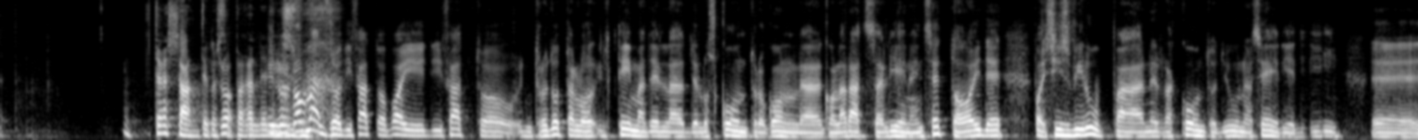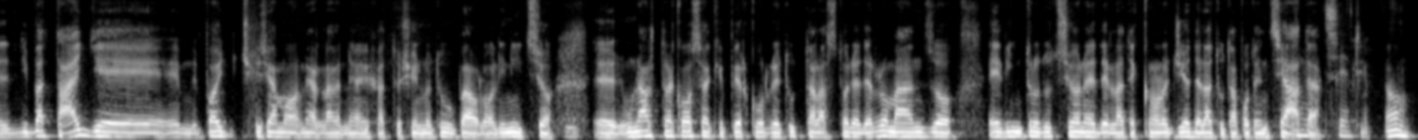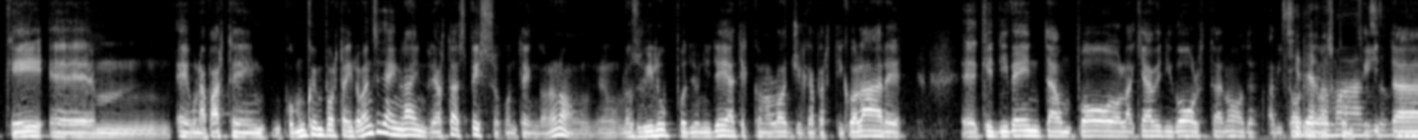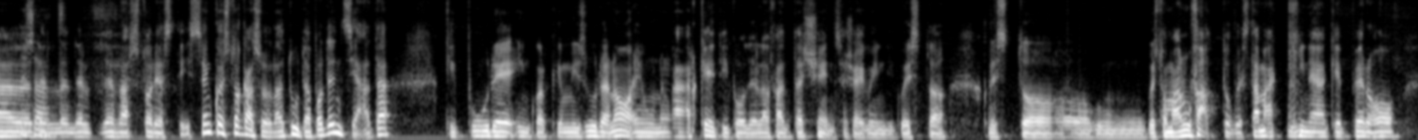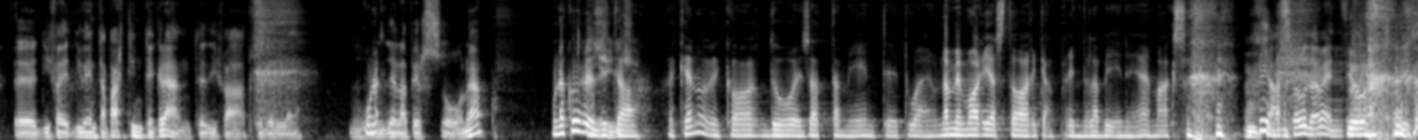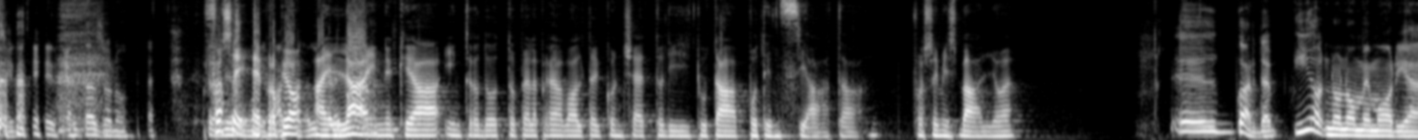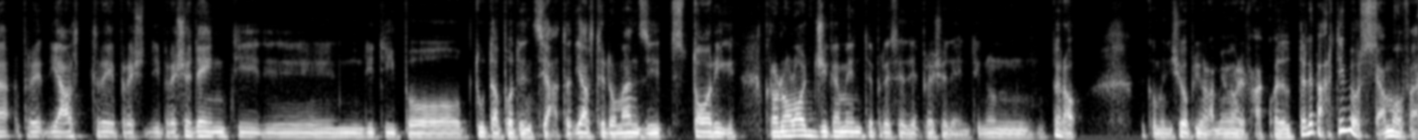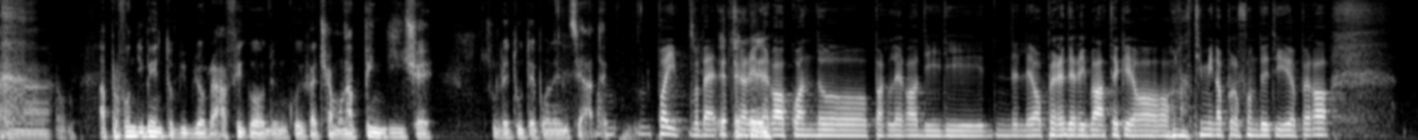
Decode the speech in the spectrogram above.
Interessante questo parallelismo. Il romanzo di fatto poi di fatto introdotto lo, il tema della, dello scontro con la, con la, razza aliena insettoide, poi si sviluppa nel racconto di una serie di eh, di battaglie, ehm, poi ci siamo, ne, ne hai fatto cenno tu Paolo all'inizio, mm. eh, un'altra cosa che percorre tutta la storia del romanzo è l'introduzione della tecnologia della tuta potenziata, mm, sì. no? che ehm, è una parte comunque importante. I romanzi di Heinlein in realtà spesso contengono no? lo sviluppo di un'idea tecnologica particolare eh, che diventa un po' la chiave di volta no, della vittoria sì, della romanzo. sconfitta esatto. del, del, della storia stessa. In questo caso la tuta potenziata che pure in qualche misura no, è un archetipo della fantascienza, cioè quindi questo, questo, questo manufatto, questa macchina mm. che però eh, diventa parte integrante di fatto della, una, della persona. Una curiosità, perché non ricordo esattamente, tu hai una memoria storica, prendela bene, eh Max? Sì, assolutamente. Più... in realtà sono... Forse è proprio Heinlein che ha introdotto per la prima volta il concetto di tuta potenziata. Forse mi sbaglio, eh? Eh, guarda, io non ho memoria pre- di altre pre- di precedenti di, di, tipo tuta potenziata, di altri romanzi storici cronologicamente presede- precedenti, non, però come dicevo prima la memoria fa acqua da tutte le parti, possiamo fare un approfondimento bibliografico in cui facciamo un appendice sulle tute potenziate. Poi, vabbè, eh, ci arriverò eh, quando parlerò di, di, delle opere derivate che ho un attimino approfondito io, però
